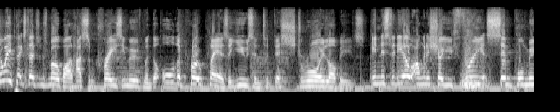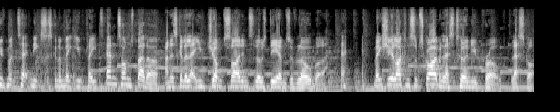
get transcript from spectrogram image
So Apex Legends Mobile has some crazy movement that all the pro players are using to destroy lobbies. In this video, I'm going to show you three simple movement techniques that's going to make you play 10 times better, and it's going to let you jump slide into those DMs of Loba. Make sure you like and subscribe and let's turn you pro. Let's go.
